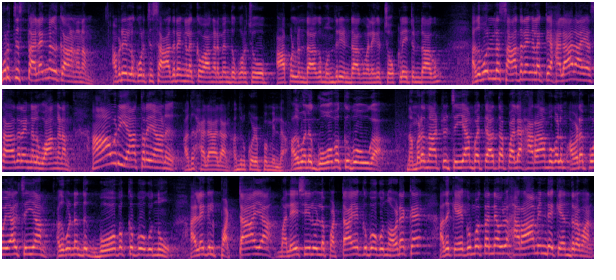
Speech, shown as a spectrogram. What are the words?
കുറച്ച് സ്ഥലങ്ങൾ കാണണം. അവിടെയുള്ള കുറച്ച് സാധനങ്ങളൊക്കെ വാങ്ങണം. എന്തോ കുറച്ച് ആപ്പിൾ ഉണ്ടാകും മുന്തിരി ഉണ്ടാകും അല്ലെങ്കിൽ ചോക്ലേറ്റ് ഉണ്ടാകും. അതുപോലുള്ള സാധനങ്ങളൊക്കെ ഹലാലായ സാധനങ്ങൾ വാങ്ങണം. ആ ഒരു യാത്രയാണ് അത് ഹലാലാണ് അതൊരു കുഴപ്പമില്ല. അതുപോലെ ഗോവക്ക് പോവുക. നമ്മുടെ നാട്ടിൽ ചെയ്യാൻ പറ്റാത്ത പല ഹറാമുകളും അവിടെ പോയാൽ ചെയ്യാം. അതുകൊണ്ട് എന്ത് ഗോവക്ക് പോകുന്നു? അല്ലെങ്കിൽ പട്ടായ മലേഷ്യയിലുള്ള പട്ടായക്ക് പോകുന്നു. അവിടെയൊക്കെ അത് കേൾക്കുമ്പോൾ തന്നെ ഒരു ഹറാമിന്റെ കേന്ദ്രമാണ്.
